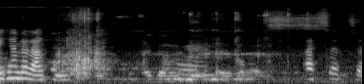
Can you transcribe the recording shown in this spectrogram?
এখানে রাখুন। আচ্ছা আচ্ছা।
